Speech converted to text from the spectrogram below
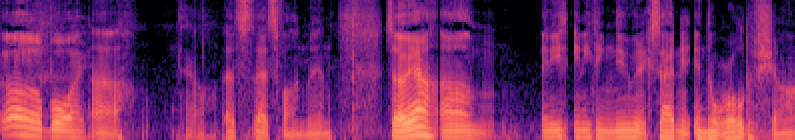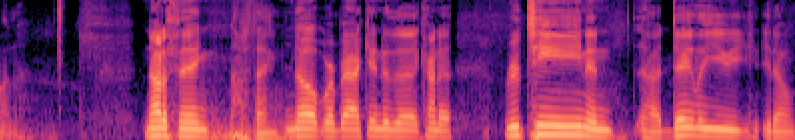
Oh, boy. Uh, know, that's that's fun, man. So yeah, um, any anything new and exciting in the world of Shawn? Not a thing. Not a thing. Nope, we're back into the kind of routine and uh, daily, you know,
